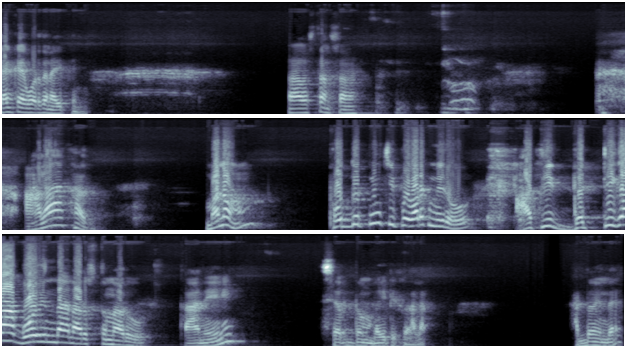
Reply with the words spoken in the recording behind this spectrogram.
టెంకాయ కొడతానే అయిపోయింది. వస్తాను స్వామి. అలా కాదు. మనం పొద్దుటి నుంచి ఇప్పటి వరకు మీరు అతి గట్టిగా గోవిందా అని అరుస్తున్నారు. కానీ శబ్దం బయటికి రాల. అర్థమైందా?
